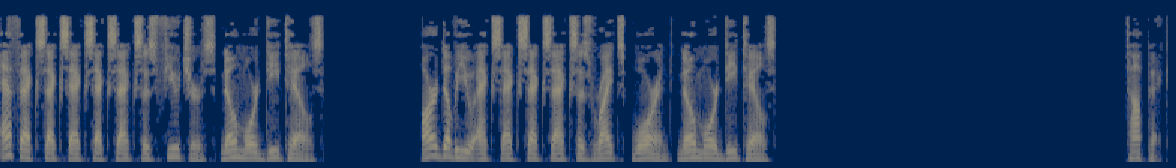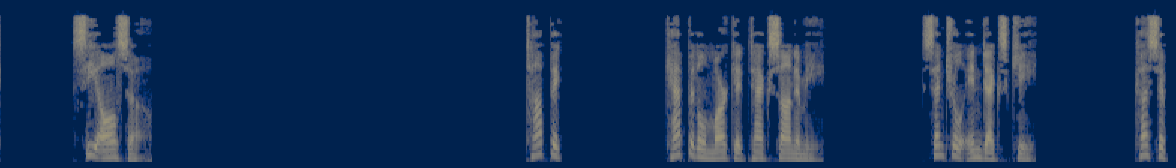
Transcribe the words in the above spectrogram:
FXXXXX is futures no more details. RWXXXX is rights, warrant no more details. See also. Capital market taxonomy Central index key. CUSIP.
